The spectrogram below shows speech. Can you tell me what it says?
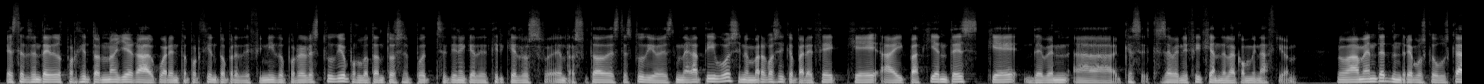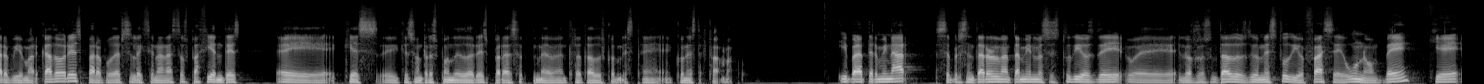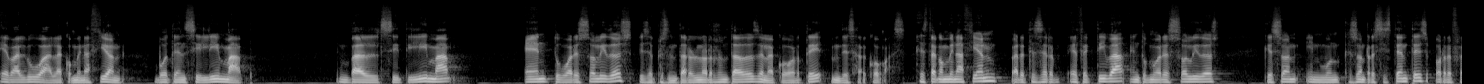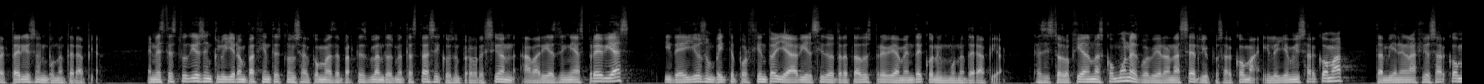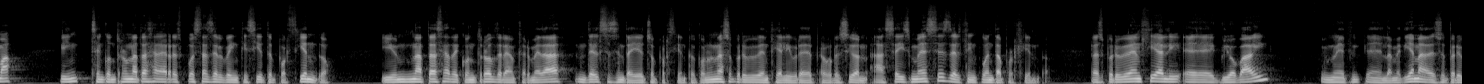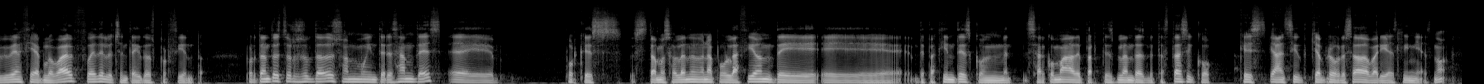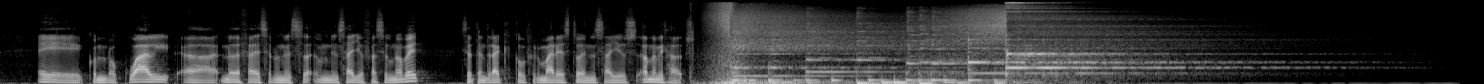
Este 32% no llega al 40% predefinido por el estudio, por lo tanto se, tiene que decir que el resultado de este estudio es negativo. Sin embargo, sí que parece que hay pacientes que, deben, ah, que, se, benefician de la combinación. Nuevamente tendremos que buscar biomarcadores para poder seleccionar a estos pacientes eh, que, eh, que, son respondedores para ser eh, tratados con este, con este fármaco. Y para terminar, se presentaron también los estudios de los resultados de un estudio fase 1B que evalúa la combinación botensilimab balsitilimab en tumores sólidos y se presentaron los resultados de la cohorte de sarcomas. Esta combinación parece ser efectiva en tumores sólidos que son, que son resistentes o refractarios a inmunoterapia. En este estudio se incluyeron pacientes con sarcomas de partes blandas metastásicos en progresión a varias líneas previas y de ellos un 20% ya habían sido tratados previamente con inmunoterapia. Las histologías más comunes volvieron a ser liposarcoma y leiomisarcoma, también el angiosarcoma, y se encontró una tasa de respuestas del 27% y una tasa de control de la enfermedad del 68%, con una supervivencia libre de progresión a seis meses del 50%. La supervivencia eh, global, eh, la mediana de supervivencia global fue del 82%. Por tanto, estos resultados son muy interesantes eh, porque estamos hablando de una población eh, de, pacientes con sarcoma de partes blandas metastásico que, han, que han progresado a varias líneas, ¿no? Eh, con lo cual ah, no deja de ser un, ensayo fase 1B, se tendrá que confirmar esto en ensayos randomizados.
